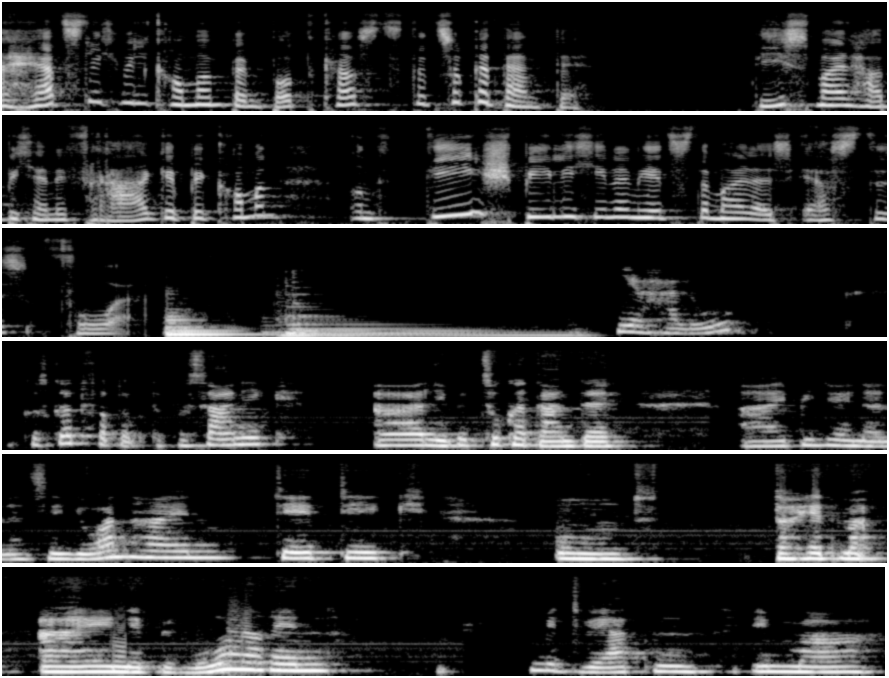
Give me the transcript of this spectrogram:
herzlich willkommen beim Podcast der Zuckertante. Diesmal habe ich eine Frage bekommen und die spiele ich Ihnen jetzt einmal als erstes vor. Ja, hallo. Grüß Gott, Frau Dr. Posanik, äh, liebe Zuckertante. Äh, ich bin ja in einem Seniorenheim tätig und da hätte man eine Bewohnerin mit Werten immer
